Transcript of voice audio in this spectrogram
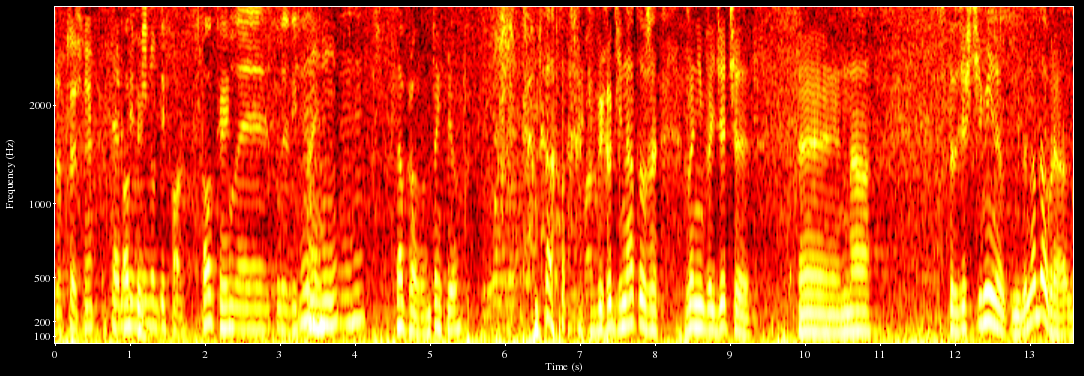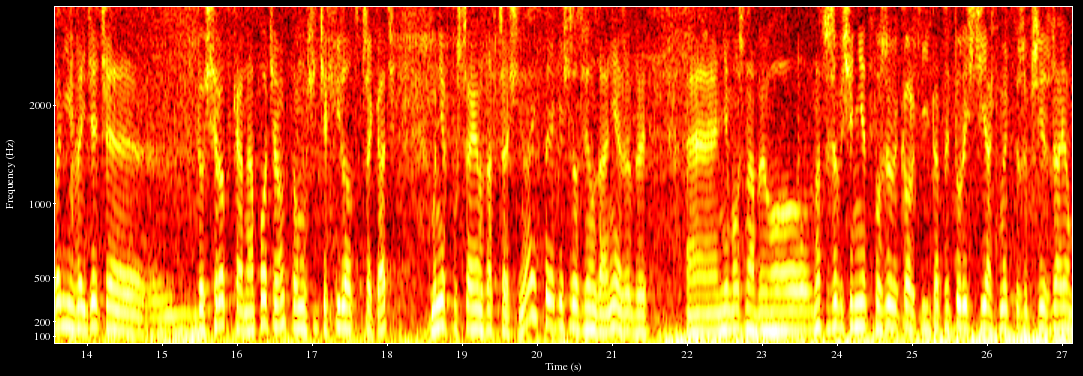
Za wcześnie. 30 Okay. minutes before okej. to the to the this time. No problem, thank you. No, wychodzi na to, że zanim wejdziecie e, na 40 minut niby, no dobra, zanim wejdziecie e, do środka na pociąg, to musicie chwilę odczekać, bo nie wpuszczają za wcześnie. No jest to jakieś rozwiązanie, żeby e, nie można było, znaczy żeby się nie tworzyły korki i tacy turyści jak my, którzy przyjeżdżają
